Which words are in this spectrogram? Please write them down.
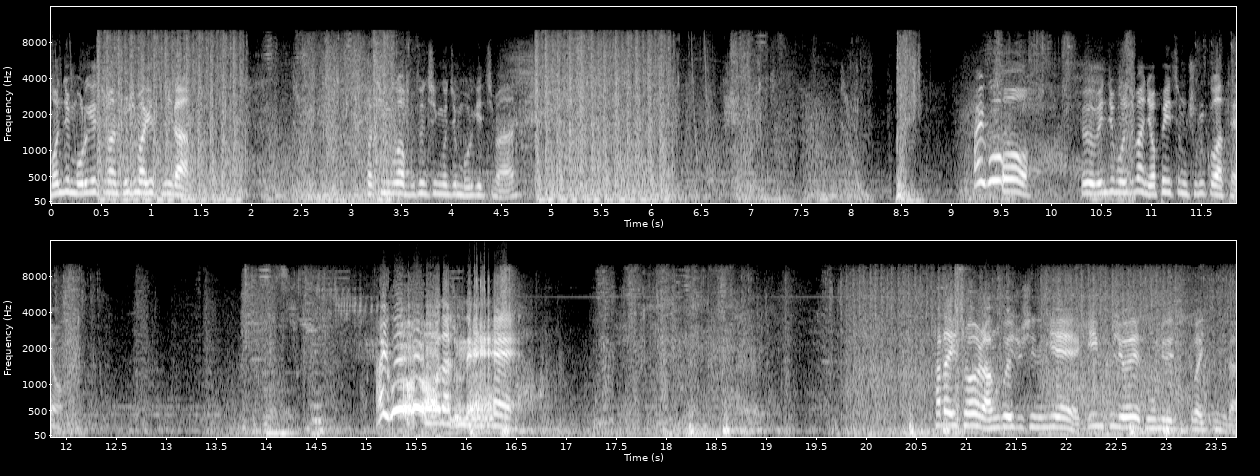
뭔진 모르겠지만 조심하겠습니다. 저 친구가 무슨 친구인지 모르겠지만. 아이고! 그 왠지 모르지만 옆에 있으면 죽을 것 같아요. 아이고! 나 죽네! 차라리 절 랑구해주시는 게 게임 클리어에 도움이 될 수가 있습니다.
